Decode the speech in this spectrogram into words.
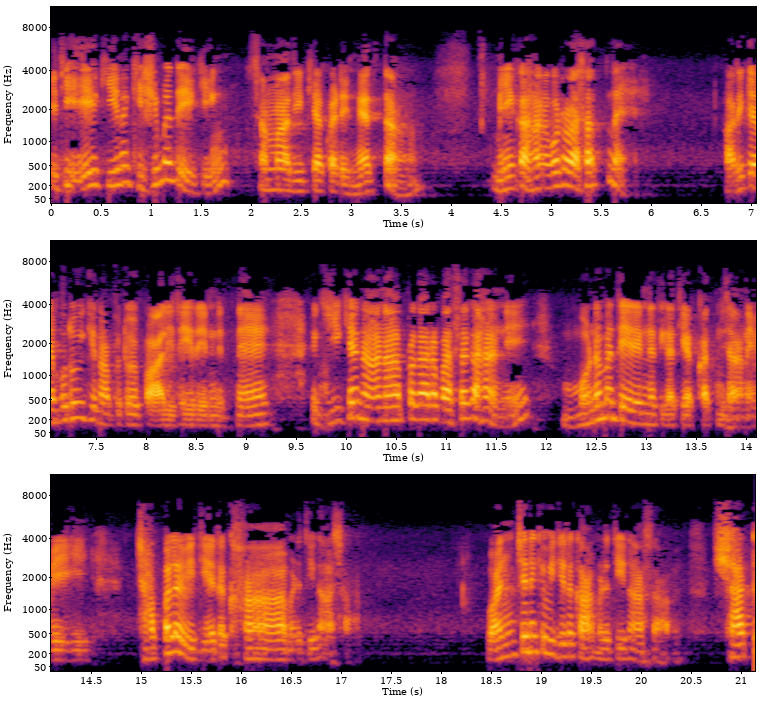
ඉතින් ඒ කියන කිසිම දෙයකින් සම්මාදිටියක් වැඩෙන්නේ නැත්නම් මේක අහනකොට රසත් නැහැ. හරි ගැඹුරුයි කියන අපිට ওই පාළි තේරෙන්නේ නැහැ. කී කියන নানা ආකාර පස ගහන්නේ මොනම තේරෙන්නේ නැති ගතියක්වත් නිසා නෙවෙයි. චපල විදියට කාමර තියෙන ආසාව. වංචනික විදියට කාමර තියෙන ආසාව. ෂට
